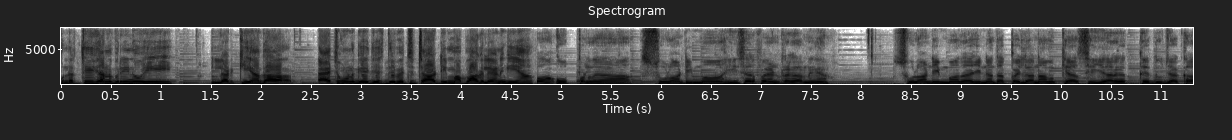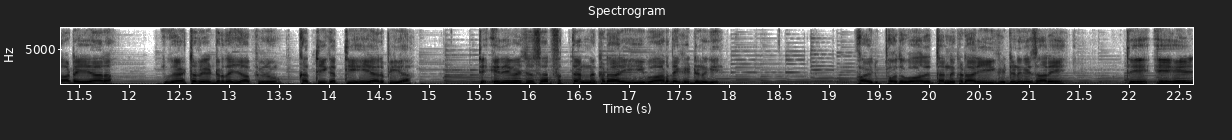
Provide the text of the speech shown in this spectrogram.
29 ਜਨਵਰੀ ਨੂੰ ਹੀ ਲੜਕੀਆਂ ਦਾ ਮੈਚ ਹੋਣਗੇ, ਜਿਸ ਦੇ ਵਿੱਚ ਚਾਰ ਟੀਮਾਂ ਭਾਗ ਲੈਣਗੀਆਂ। ਆਪਾਂ ਓਪਨ ਦੀਆਂ 16 ਟੀਮਾਂ ਹੀ ਸਿਰਫ ਐਂਟਰ ਕਰਨੀਆਂ। 16 ਟੀਮਾਂ ਦਾ ਜਿਨ੍ਹਾਂ ਦਾ ਪਹਿਲਾ ਨਾਮ 81000 ਤੇ ਦੂਜਾ 61000 ਵੈਸਟ ਰੇਡਰ ਦੇ ਜਾਫੀ ਨੂੰ 31 31000 ਰੁਪਿਆ ਤੇ ਇਹਦੇ ਵਿੱਚ ਸਿਰਫ ਤਿੰਨ ਖਿਡਾਰੀ ਹੀ ਬਾਹਰ ਦੇ ਖੇਡਣਗੇ। ਭਾਈ ਤੋਂ ਬਾਅਦ ਤਿੰਨ ਖਿਡਾਰੀ ਹੀ ਖੇਡਣਗੇ ਸਾਰੇ। ਤੇ ਇਹ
